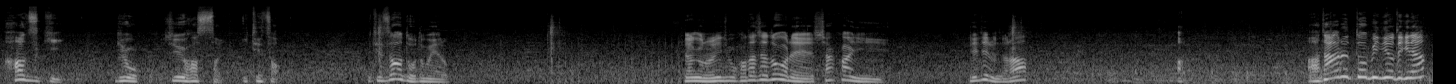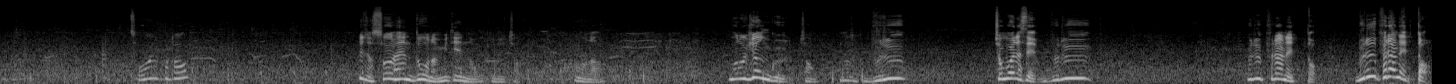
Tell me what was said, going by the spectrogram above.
葉月涼子18歳いて座。いて座はどうでもやろ。だけどにも形はどうで社会に出てるんだな。あアダルトビデオ的な？そういうこと？えじゃあその辺どうなん？見てんの？キリちゃんどうなモノギャングちゃん。なんだかブルー。ちょ思い出せ。ブルー。ブループラネット。ブループラネット。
